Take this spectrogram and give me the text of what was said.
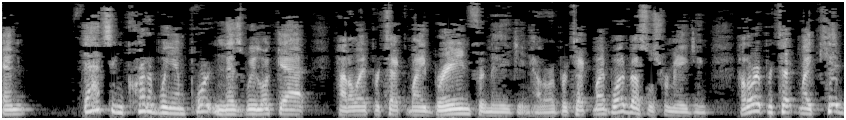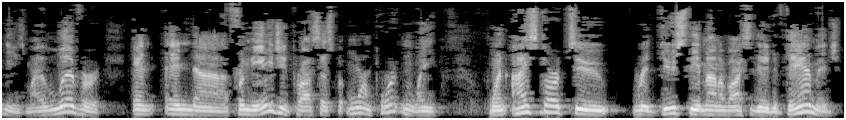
And that's incredibly important as we look at how do I protect my brain from aging? How do I protect my blood vessels from aging? How do I protect my kidneys, my liver, and, and uh, from the aging process? But more importantly, when I start to reduce the amount of oxidative damage,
